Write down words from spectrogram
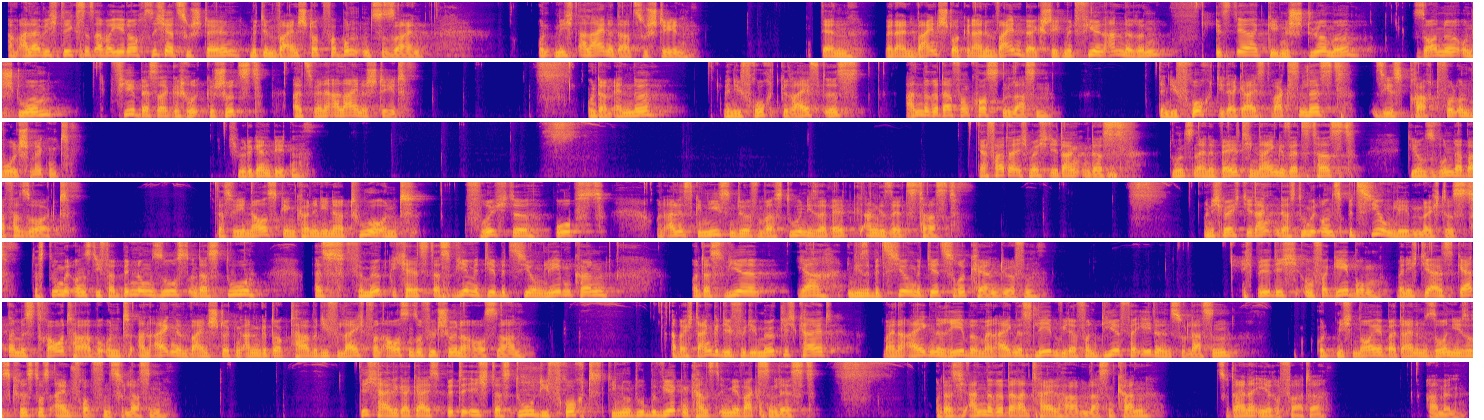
Am allerwichtigsten ist aber jedoch sicherzustellen, mit dem Weinstock verbunden zu sein und nicht alleine dazustehen. Denn wenn ein Weinstock in einem Weinberg steht mit vielen anderen, ist er gegen Stürme, Sonne und Sturm viel besser geschützt, als wenn er alleine steht. Und am Ende, wenn die Frucht gereift ist, andere davon kosten lassen. Denn die Frucht, die der Geist wachsen lässt, sie ist prachtvoll und wohlschmeckend. Ich würde gern beten. Ja, Vater, ich möchte dir danken, dass du uns in eine Welt hineingesetzt hast, die uns wunderbar versorgt dass wir hinausgehen können in die Natur und Früchte, Obst und alles genießen dürfen, was du in dieser Welt angesetzt hast. Und ich möchte dir danken, dass du mit uns Beziehung leben möchtest, dass du mit uns die Verbindung suchst und dass du es für möglich hältst, dass wir mit dir Beziehung leben können und dass wir ja in diese Beziehung mit dir zurückkehren dürfen. Ich bitte dich um Vergebung, wenn ich dir als Gärtner misstraut habe und an eigenen Weinstöcken angedockt habe, die vielleicht von außen so viel schöner aussahen. Aber ich danke dir für die Möglichkeit, meine eigene Rebe, mein eigenes Leben wieder von dir veredeln zu lassen und mich neu bei deinem Sohn Jesus Christus einpfropfen zu lassen. Dich, Heiliger Geist, bitte ich, dass du die Frucht, die nur du bewirken kannst, in mir wachsen lässt und dass ich andere daran teilhaben lassen kann, zu deiner Ehre, Vater. Amen.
